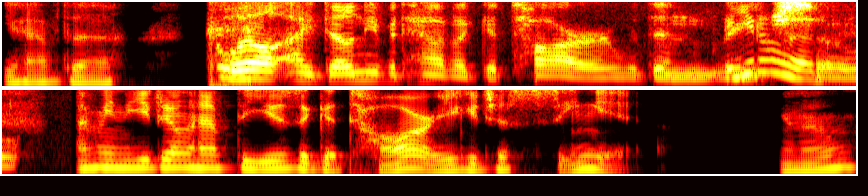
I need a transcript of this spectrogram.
You have the well, I don't even have a guitar within reach, have- so I mean, you don't have to use a guitar. You could just sing it. You know?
